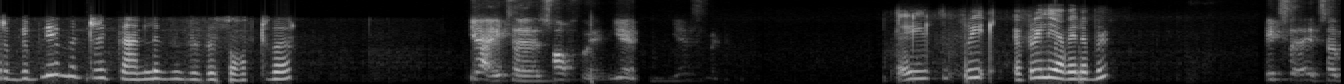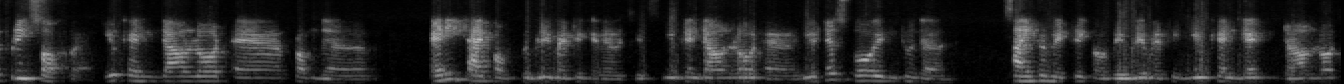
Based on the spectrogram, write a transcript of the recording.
Sir, bibliometric analysis is a software. Yeah, it's a software. Yeah. Yes. Is free, freely available? It's a, it's a free software. You can download uh, from the any type of bibliometric analysis. You can download. Uh, you just go into the scientometric or bibliometric. You can get download.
